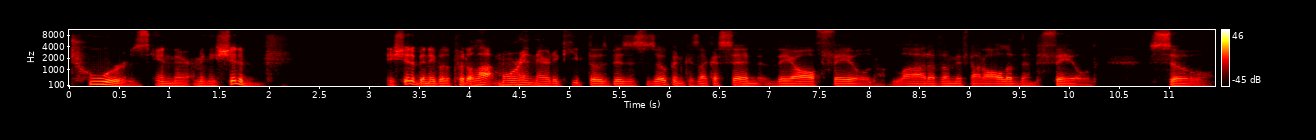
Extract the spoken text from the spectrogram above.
tours in there. I mean, they should have they should have been able to put a lot more in there to keep those businesses open because, like I said, they all failed. A lot of them, if not all of them, failed. So,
